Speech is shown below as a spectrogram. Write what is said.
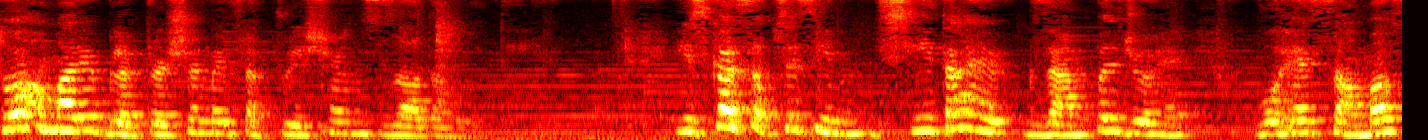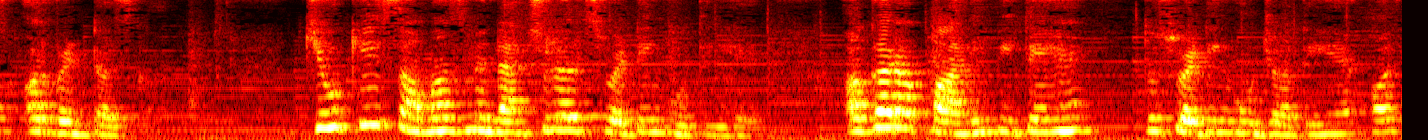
तो हमारे ब्लड प्रेशर में फ्लक्चुएशन ज़्यादा होती है। इसका सबसे सीधा एग्ज़ाम्पल जो है, वो है समर्स और विंटर्स का। क्योंकि समर्स में नेचुरल स्वेटिंग होती है। अगर आप पानी पीते हैं तो स्वेटिंग हो जाती है और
